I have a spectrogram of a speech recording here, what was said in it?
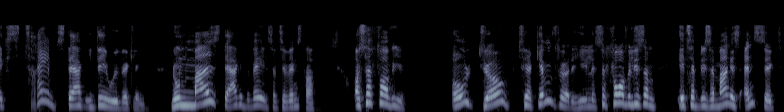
ekstremt stærk idéudvikling, nogle meget stærke bevægelser til venstre, og så får vi Old Joe til at gennemføre det hele, så får vi ligesom etablissementets ansigt,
